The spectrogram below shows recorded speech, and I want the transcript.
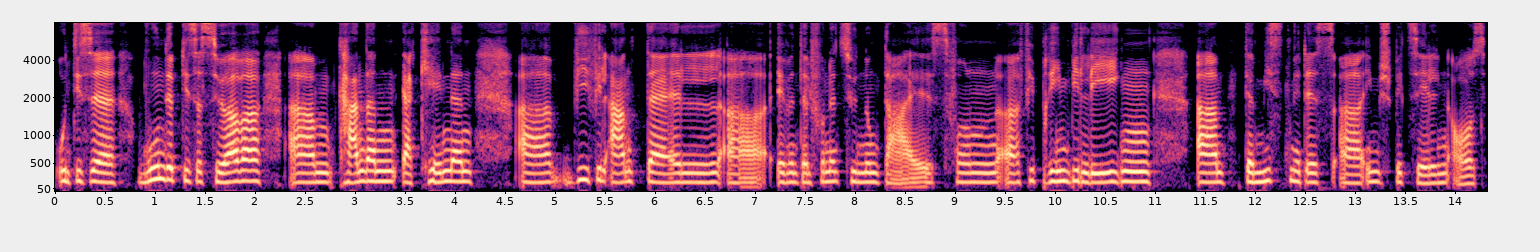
und diese Wunde, dieser Server ähm, kann dann erkennen, äh, wie viel Anteil äh, eventuell von Entzündung da ist, von äh, Fibrinbelegen. Ähm, der misst mir das äh, im Speziellen aus.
